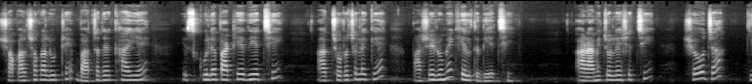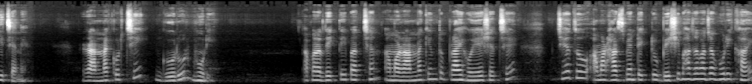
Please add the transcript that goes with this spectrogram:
সকাল সকাল উঠে বাচ্চাদের খাইয়ে স্কুলে পাঠিয়ে দিয়েছি আর ছোটো ছেলেকে পাশের রুমে খেলতে দিয়েছি। আর আমি চলে এসেছি সোজা কিচেনে রান্না করছি গরুর ভুঁড়ি আপনারা দেখতেই পাচ্ছেন, আমার রান্না কিন্তু প্রায় হয়ে এসেছে। যেহেতু আমার হাজব্যান্ড একটু বেশি ভাজা ভাজা ভুঁড়ি খায়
